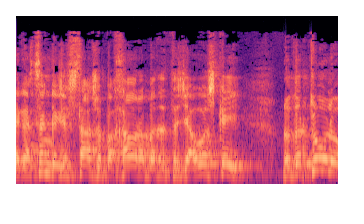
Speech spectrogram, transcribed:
لکه څنګه چې تاسو په خاوره باندې تجاوز کوي نو د ټولو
